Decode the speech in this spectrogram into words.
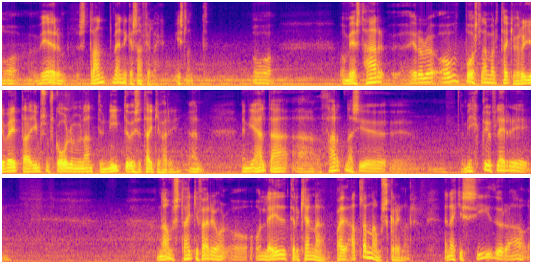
Og við erum strandmenningarsamfélag Ísland. Og og finnst þar er alveg ofbóðslega marg tækifæri. Og ég veit að ímsum skólum um landum nýtu þessi tækifæri. En, en ég held að, að þarna séu eh, miklu fleiri námstækifæri og, og, og leiði til að kenna bæði allar námsgreinar en ekki síður að,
